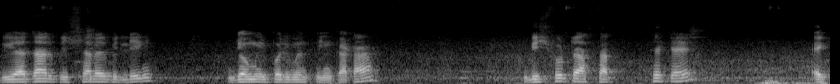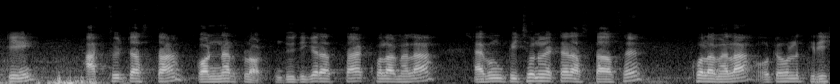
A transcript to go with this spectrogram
দুই হাজার বিশ সালের বিল্ডিং, জমির পরিমাণ তিন কাঠা। বিশ ফুট রাস্তার থেকে একটি আট ফিট রাস্তা, কর্নার প্লট। দুই দিকে রাস্তা খোলামেলা এবং পিছনেও একটা রাস্তা আছে, খোলামেলা। ওটা হলো তিরিশ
